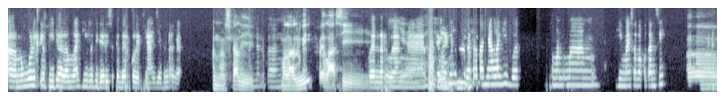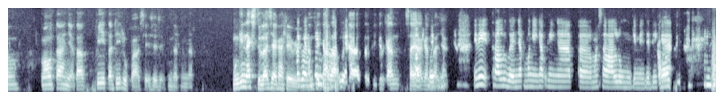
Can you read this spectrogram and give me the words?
uh, mengulik lebih dalam lagi lebih dari sekedar kulitnya aja bener nggak? Benar sekali. Bener banget. Melalui relasi. Bener iya. banget. Jadi mungkin ada pertanyaan lagi buat teman-teman Himais atau Akuntansi? Uh, mau tanya tapi tadi lupa. Sih sih, sih bentar bentar. Mungkin next dulu aja kak Dewi. Okay, nanti kalau ya. terpikirkan saya okay. akan tanya. Ini terlalu banyak mengingat-ingat uh, masa lalu mungkin ya. Jadi oh, kayak oh,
